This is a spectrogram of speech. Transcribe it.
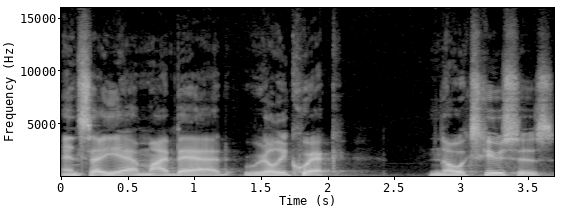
and say, yeah, my bad, really quick, no excuses,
